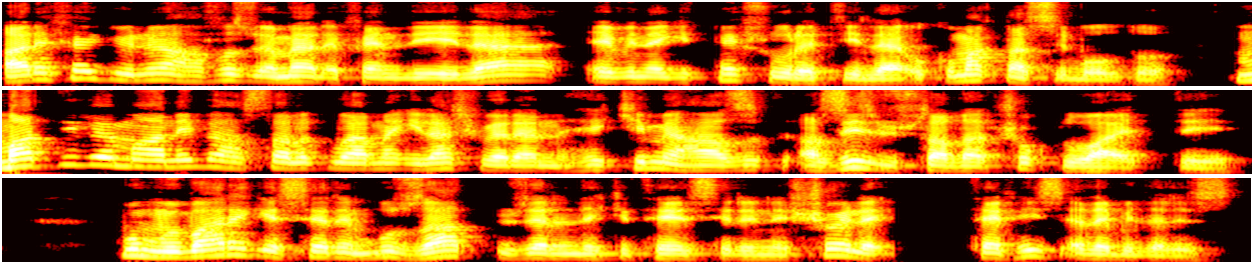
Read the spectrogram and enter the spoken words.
Arefe günü Hafız Ömer Efendi ile evine gitmek suretiyle okumak nasip oldu. Maddi ve manevi hastalıklarına ilaç veren Hekimi Hazık Aziz Üstad'a çok dua etti. Bu mübarek eserin bu zat üzerindeki tesirini şöyle telhis edebiliriz.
